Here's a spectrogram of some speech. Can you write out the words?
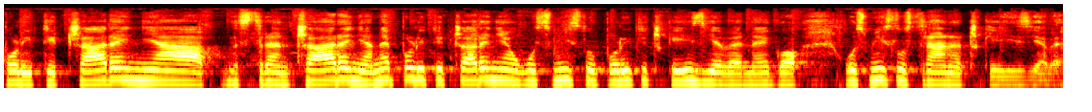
političarenja, strančarenja, ne političarenja u smislu političke izjave, nego u smislu stranačke izjave.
